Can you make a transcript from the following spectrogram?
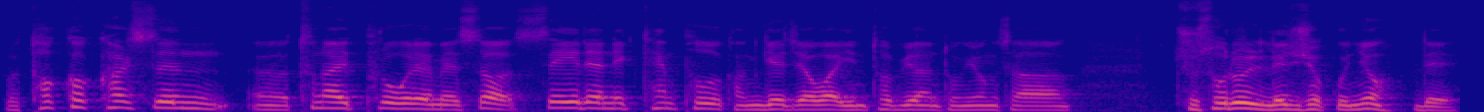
그 터커 칼슨 어, 투나잇 프로그램에서 세이레닉 템플 관계자와 인터뷰한 동영상 주소를 내주셨군요. 네,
